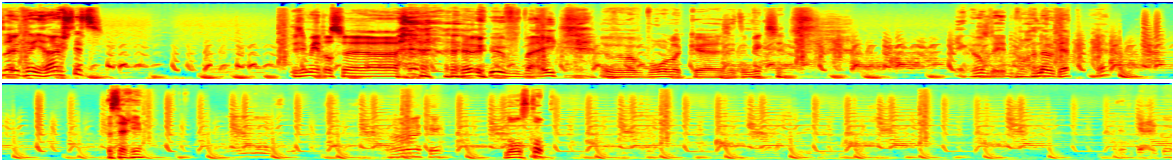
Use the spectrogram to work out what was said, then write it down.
Leuk dat je luistert. Het is inmiddels eh, een uur voorbij. We hebben behoorlijk eh, zitten mixen. Ik hoop dat je ervan genoten hebt. Hè? Wat zeg je? Ah, oké. Non-stop. Even kijken hoor.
